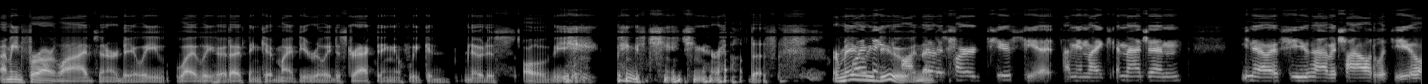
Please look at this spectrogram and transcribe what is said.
I mean, for our lives and our daily livelihood, I think it might be really distracting if we could notice all of the things changing around us. Or maybe well, we do. and that's... it's hard to see it. I mean, like, imagine, you know, if you have a child with you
